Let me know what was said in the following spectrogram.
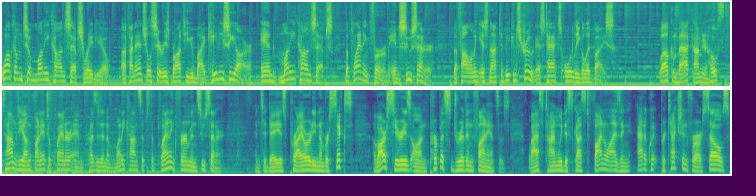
Welcome to Money Concepts Radio, a financial series brought to you by KDCR and Money Concepts, the planning firm in Sioux Center. The following is not to be construed as tax or legal advice. Welcome back. I'm your host, Tom DeYoung, financial planner and president of Money Concepts, the planning firm in Sioux Center. And today is priority number six of our series on purpose driven finances. Last time we discussed finalizing adequate protection for ourselves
